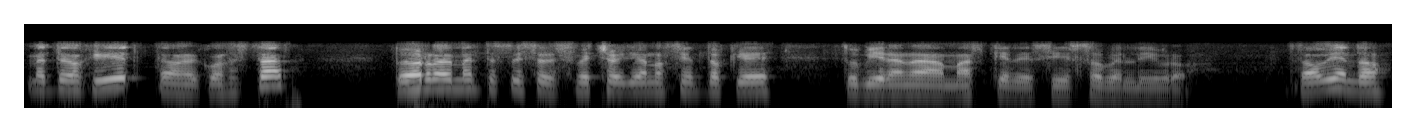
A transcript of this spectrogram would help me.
me tengo que ir, tengo que contestar pero realmente estoy satisfecho, ya no siento que tuviera nada más que decir sobre el libro. Estamos viendo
